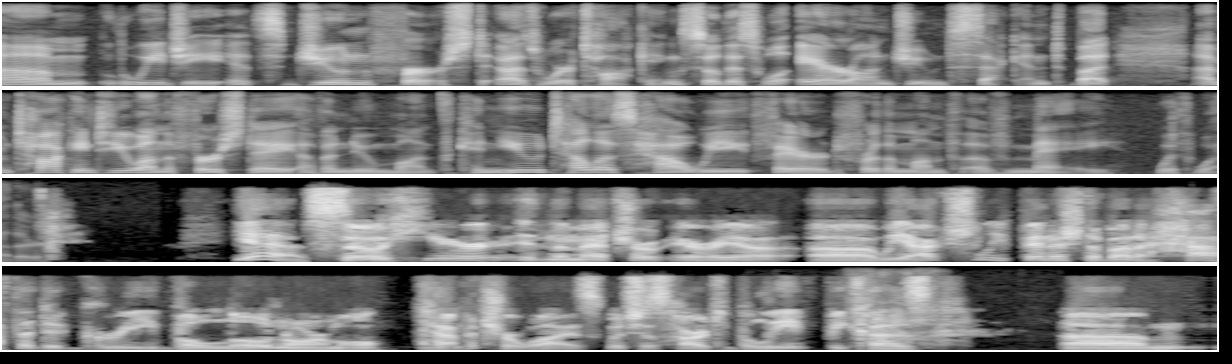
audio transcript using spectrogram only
Um, Luigi, it's June 1st as we're talking, so this will air on June 2nd, but I'm talking to you on the first day of a new month. Can you tell us how we fared for the month of May with weather? Yeah, so here in the metro area, uh, we actually finished about a half a degree below normal temperature wise, which is hard to believe because um,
